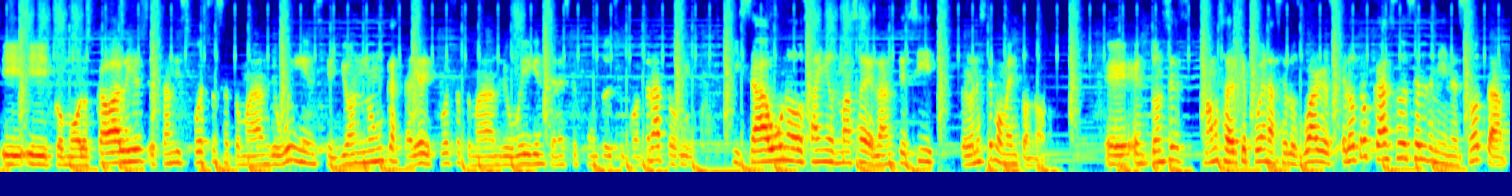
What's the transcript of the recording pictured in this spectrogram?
y, como los Cavaliers están dispuestos a tomar a Andrew Wiggins, que yo nunca estaría dispuesto a tomar a Andrew Wiggins en este punto de su contrato. Quizá uno o dos años más adelante sí, pero en este momento no. Eh, entonces vamos a ver qué pueden hacer los Warriors. El otro caso es el de Minnesota,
